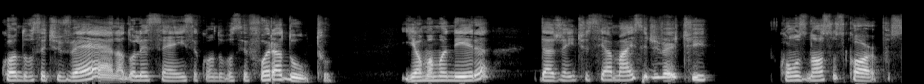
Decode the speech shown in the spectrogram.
quando você estiver na adolescência, quando você for adulto. E é uma maneira da gente se amar e se divertir com os nossos corpos.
